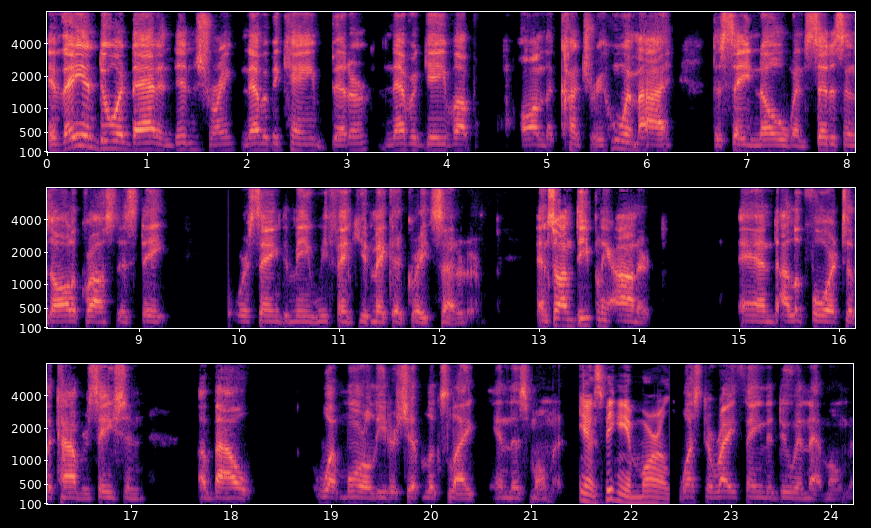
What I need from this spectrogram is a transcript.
if they endured that and didn't shrink, never became bitter, never gave up on the country, who am I to say no when citizens all across this state were saying to me, We think you'd make a great senator? And so I'm deeply honored. And I look forward to the conversation about what moral leadership looks like in this moment. You know, speaking of moral, what's the right thing to do in that moment?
